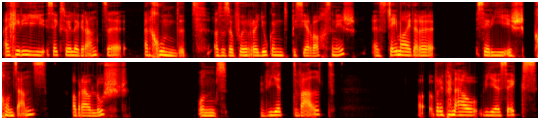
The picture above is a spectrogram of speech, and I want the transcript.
eigentlich ihre sexuellen Grenzen erkundet. Also so von ihrer Jugend bis sie erwachsen ist. Das Thema in dieser Serie ist Konsens aber auch Lust und wie die Welt, aber eben auch wie Sex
